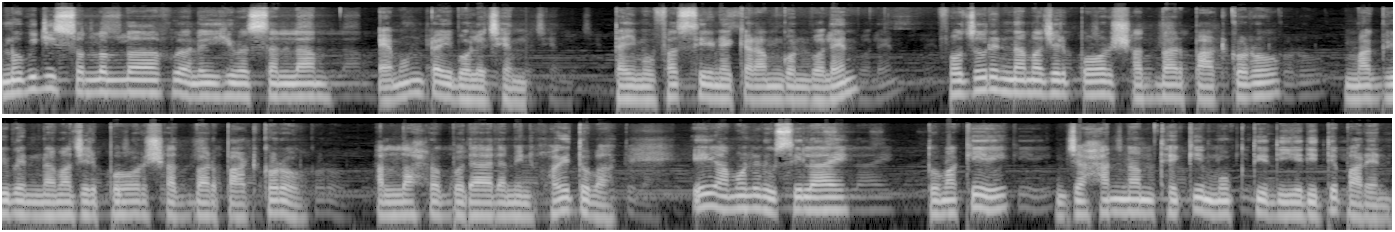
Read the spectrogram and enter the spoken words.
নবীজি সাল্লাল্লাহু আলাইহি ওয়াসাল্লাম এমনটাই বলেছেন। তাই মুফাসসিরিনে কারামগণ বলেন, ফজরের নামাজের পর সাতবার পাঠ করো, মাগরিবের নামাজের পর সাতবার পাঠ করো। আল্লাহ রব্বুল আলামিন হয়তোবা এই আমলের উসিলায় তোমাকে জাহান্নাম থেকে মুক্তি দিয়ে দিতে পারেন।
